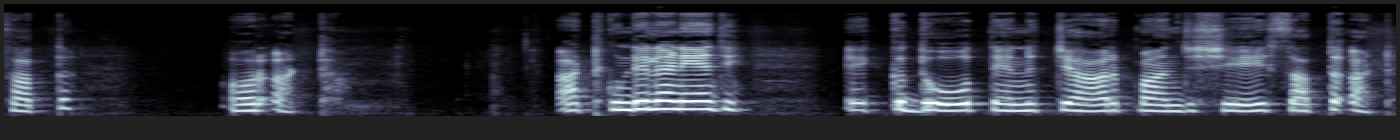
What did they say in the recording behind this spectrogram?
7 ਔਰ 8 8 ਕੁੰਡੇ ਲੈਣੇ ਆ ਜੀ। 1 2 3 4 5 6 7 8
